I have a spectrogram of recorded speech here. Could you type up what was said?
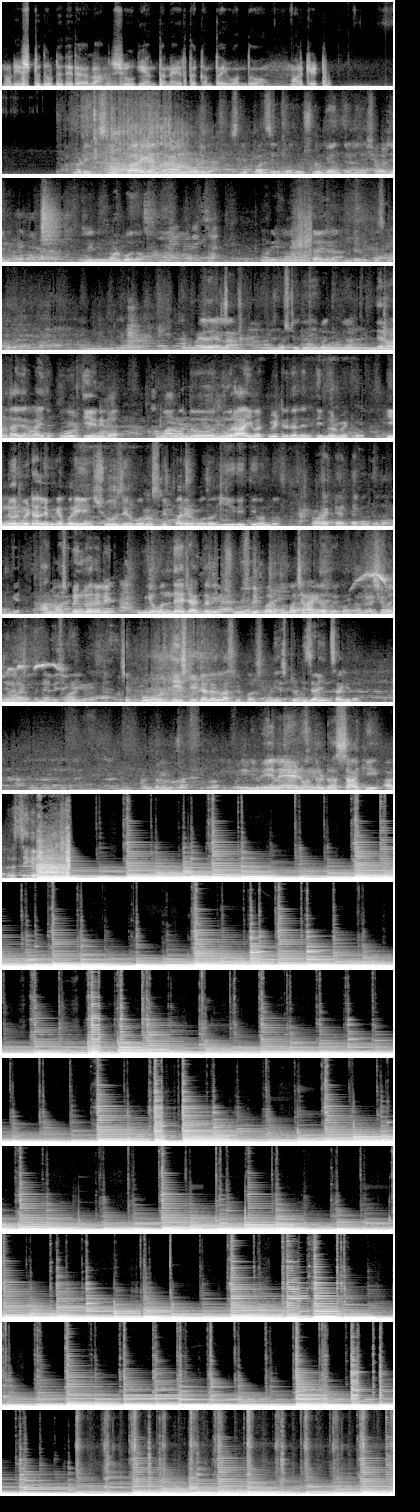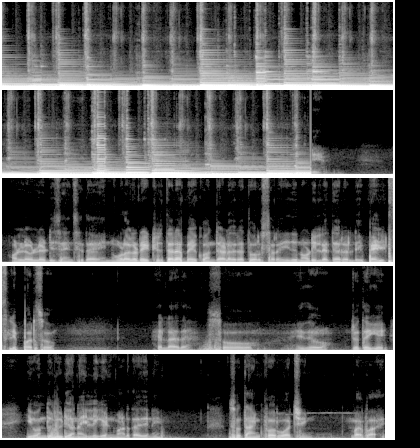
ನೋಡಿ, ಎಷ್ಟು ದೊಡ್ಡದಿದೆ ಅಲ್ಲ, ಶೂಗೆ ಅಂತಲೇ ಇರ್ತಕ್ಕಂಥ ಈ ಒಂದು ಮಾರ್ಕೆಟ್ ನೋಡಿ ಸ್ಲಿಪ್ಪರ್ಗೆ ಅಂತಲೇ ಒಂದು ರೋಡ್ ಇದೆ. ಸ್ಲಿಪ್ಪರ್ಸ್ ಇರ್ಬೋದು, ಶೂಗೆ ಅಂತೇಳಿ ಶಿವಾಜಿನಗರದಲ್ಲಿ ಇಲ್ಲಿ ನೀವು ನೋಡ್ಬೋದು. ನೋಡಿ, ಇಲ್ಲಿ ನೋಡ್ತಾ ಇದ್ದೀರಾ ಹಂಡ್ರೆಡ್ ರುಪೀಸ್ ಇಟ್ಟಿದ್ದಾರೆ ಕಡಿಮೆ ಇದೆ ಎಲ್ಲ ಆಲ್ಮೋಸ್ಟ್ ಇದು, ಇವಾಗ ಹಿಂದೆ ನೋಡ್ತಾ ಇದ್ದೀರಲ್ಲ, ಇದು ಪೂರ್ತಿ ಏನಿದೆ? ಸುಮಾರು ಒಂದು ನೂರ ಐವತ್ತು ಮೀಟ್ರ್ ಇದೆ ಲೆಂತ್ ಇನ್ನೂರು ಮೀಟ್ರು ಇನ್ನೂರು ಮೀಟ್ರಲ್ಲಿ ನಿಮಗೆ ಬರೀ ಶೂಸ್ ಇರ್ಬೋದು ಸ್ಲಿಪ್ಪರ್ ಇರ್ಬೋದು, ಈ ರೀತಿ ಒಂದು ಪ್ರಾಡಕ್ಟ್ ಇರ್ತಕ್ಕಂಥದ್ದು ನಿಮಗೆ. ಆಲ್ಮೋಸ್ಟ್ ಬೆಂಗಳೂರಲ್ಲಿ ನಿಮಗೆ ಒಂದೇ ಜಾಗದಲ್ಲಿ ಶೂ ಸ್ಲಿಪ್ಪರ್ ತುಂಬ ಚೆನ್ನಾಗಿರಬೇಕು ಅಂತಂದರೆ ಶಿವಾಜಿ ಶಿವಾಜಿನಗರ ಬನ್ನಿ ಮಿಸ್ ಮಾಡಬೇಡಿ. ಪೂರ್ತಿ ಸ್ಟ್ರೀಟಲ್ಲೆಲ್ಲ ಸ್ಲಿಪ್ಪರ್ಸ್ ನೋಡಿ, ಎಷ್ಟು ಡಿಸೈನ್ಸ್ ಆಗಿದೆ. ನೀವೇನೇ ಒಂದು ಡ್ರೆಸ್ ಹಾಕಿ, ಆ ಡ್ರೆಸ್ಸಿಗೆ ಡಿಸೈನ್ಸ್ ಇದೆ. ಇನ್ನು ಒಳಗಡೆ ಇಟ್ಟಿರ್ತಾರೆ, ಬೇಕು ಅಂತ ಹೇಳಿದ್ರೆ ತೋರಿಸ್ತಾರೆ. ಇದು ನೋಡಿ ಲೆದರಲ್ಲಿ ಬೆಲ್ಟ್ ಸ್ಲಿಪ್ಪರ್ಸು ಎಲ್ಲ ಇದೆ. ಸೊ ಇದು ಜೊತೆಗೆ ಈ ಒಂದು ವಿಡಿಯೋನ ಇಲ್ಲಿಗೆ ಎಂಡ್ ಮಾಡ್ತಾ ಇದ್ದೀನಿ. So thank for watching bye bye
